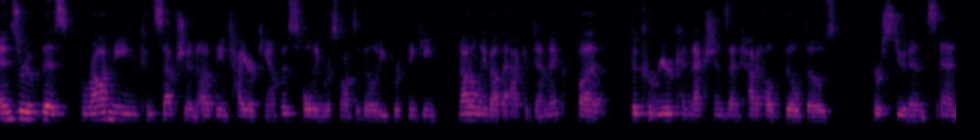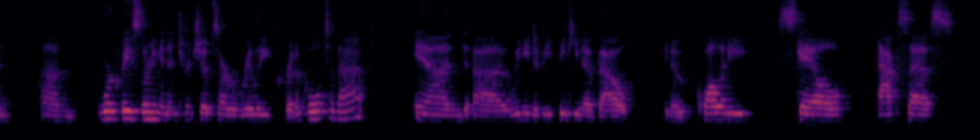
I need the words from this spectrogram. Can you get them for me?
and sort of this broadening conception of the entire campus holding responsibility for thinking not only about the academic but the career connections and how to help build those for students. And um, work-based learning and internships are really critical to that. And uh, we need to be thinking about you know quality scale access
